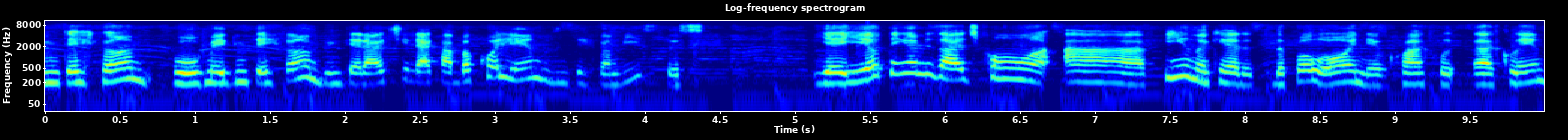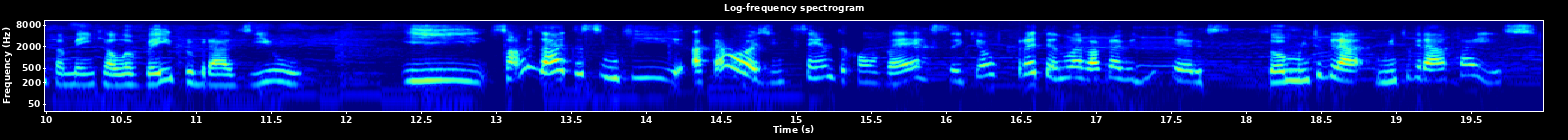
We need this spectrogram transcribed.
Intercâmbio, por meio do intercâmbio, o Interact ele acaba acolhendo os intercambistas. E aí eu tenho amizade com a Pina, que é da Polônia, com a Clem também, que ela veio para o Brasil. E são amizades assim que até hoje a gente senta, conversa e que eu pretendo levar para a vida inteira. Sou muito, gra muito grata a isso.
